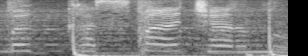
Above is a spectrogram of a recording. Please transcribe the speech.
bekas pacarmu.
